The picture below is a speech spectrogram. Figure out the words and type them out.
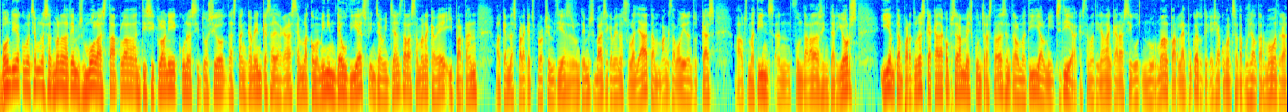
Bon dia, comencem una setmana de temps molt estable, anticiclònic, una situació d'estancament que s'allargarà, sembla, com a mínim 10 dies fins a mitjans de la setmana que ve i, per tant, el que hem d'esperar aquests pròxims dies és un temps bàsicament assolellat, amb bancs de boira, en tot cas, als matins en fondalades interiors i amb temperatures que cada cop seran més contrastades entre el matí i el migdia. Aquesta matinada encara ha sigut normal per l'època, tot i que ja ha començat a pujar el termòmetre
